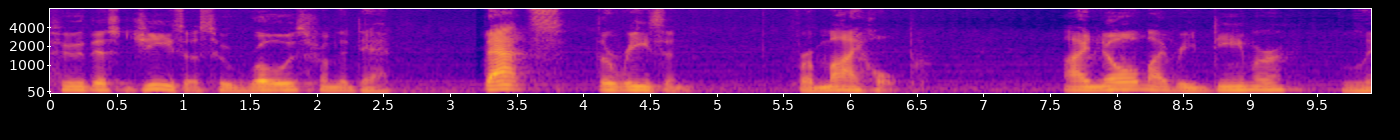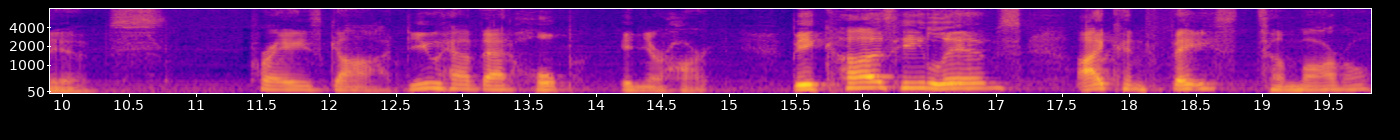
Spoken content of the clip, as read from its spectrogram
through this Jesus who rose from the dead. That's the reason for my hope. I know my Redeemer lives. Praise God. Do you have that hope in your heart? Because he lives, I can face tomorrow.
